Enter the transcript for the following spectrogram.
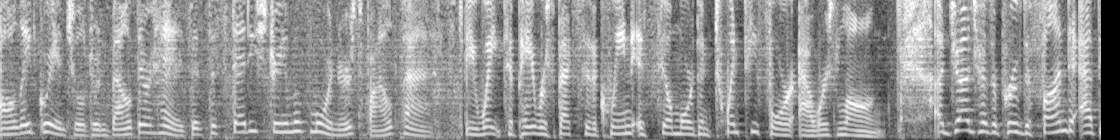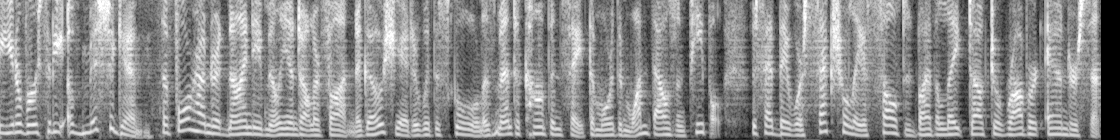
All eight grandchildren bowed their heads as the steady stream of mourners filed past. The wait to pay respects to the Queen is still more than 24 hours long. A judge has approved a fund at the University of Michigan. The $490 million fund negotiated with the school is meant to compensate the more than 1,000 people who said they were sexually assaulted by the late Dr. Robert Anderson.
